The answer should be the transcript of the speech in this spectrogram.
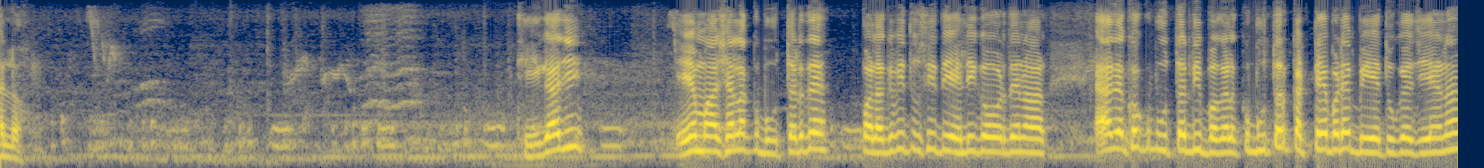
ਇਹ ਲੋ ਠੀਕ ਆ ਜੀ? ਇਹ ਮਾਸ਼ਾਅੱਲਾ ਕਬੂਤਰ ਦੇ ਪਲਗ ਵੀ ਤੁਸੀਂ ਦੇਖ ਲਈ ਗੌਰ ਦੇ ਨਾਲ। ਇਹ ਦੇਖੋ ਕਬੂਤਰ ਦੀ ਬਗਲ, ਕਬੂਤਰ ਕੱਟੇ ਬੜੇ ਬੇਤੁਕੇ ਜੇ ਹਨ,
